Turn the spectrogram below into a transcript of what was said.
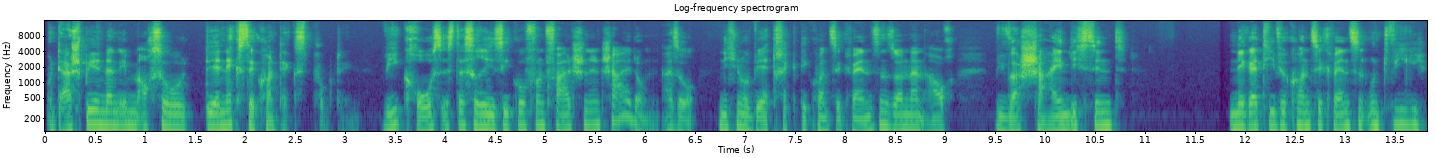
Und da spielen dann eben auch so der nächste Kontextpunkt hin. Wie groß ist das Risiko von falschen Entscheidungen? Also nicht nur, wer trägt die Konsequenzen, sondern auch, wie wahrscheinlich sind negative Konsequenzen und wie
